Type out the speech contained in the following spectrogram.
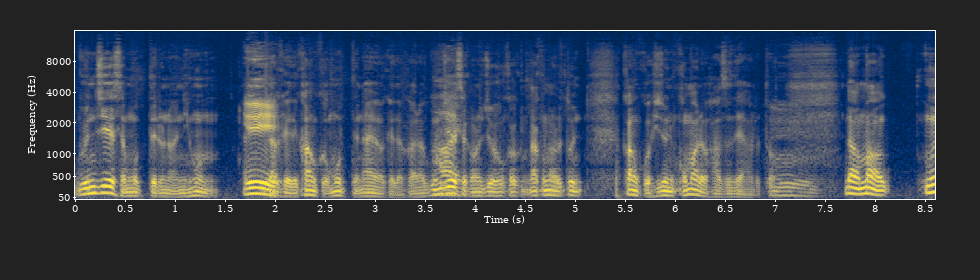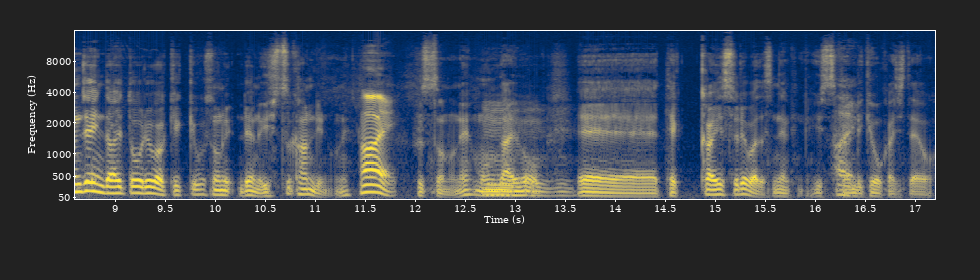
軍事衛星持ってるのは日本だけで韓国は持ってないわけだから、軍事衛星からの情報がなくなると、韓国は非常に困るはずであると。だからまあ、ムン・ジェイン大統領は結局その例の輸出管理のね、はい、フッ素のね、問題を、えー、撤回すればですね、輸出管理強化自体を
